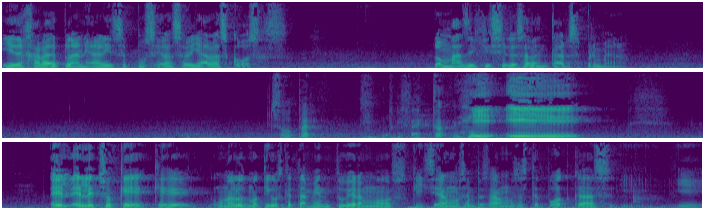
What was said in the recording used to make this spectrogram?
Y dejara de planear y se pusiera a hacer ya las cosas. Lo más difícil es aventarse primero. Súper. Perfecto. Y, y el, el hecho que, que uno de los motivos que también tuviéramos, que hiciéramos, empezáramos este podcast y, y,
